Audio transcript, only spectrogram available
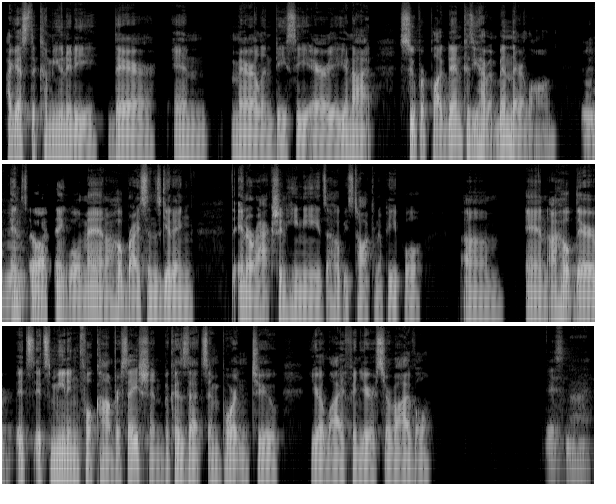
I guess, the community there in Maryland, D.C. area. You're not super plugged in because you haven't been there long. Mhm. And so I think, well, man, I hope Bryson's getting the interaction he needs. I hope he's talking to people. Um, and I hope there it's it's meaningful conversation because that's important to your life and your survival. It's not.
